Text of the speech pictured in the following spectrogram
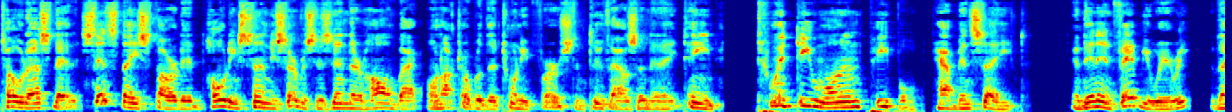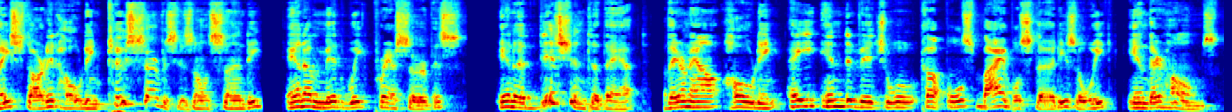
told us that since they started holding Sunday services in their home back on October the 21st in 2018, 21 people have been saved. And then in February, they started holding two services on Sunday and a midweek prayer service. In addition to that, they're now holding eight individual couples Bible studies a week in their homes.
